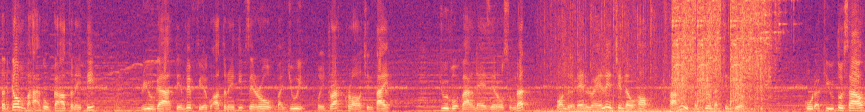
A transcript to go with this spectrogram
Tấn công và hạ gục các Alternative Ryuga tiến về phía của Alternative Zero và Yui với Drag Claw trên tay. Yui vội vàng đè Zero xuống đất, ngọn lửa đen lóe lên trên đầu họ, phá hủy tấm gương đặt trên tường. Cô đã cứu tôi sao?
